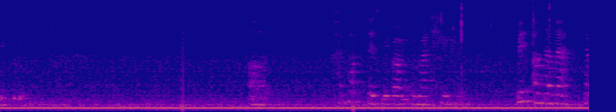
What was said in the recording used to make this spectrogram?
they bring. Uh, hypothesis regarding eradication. Based on the map, the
